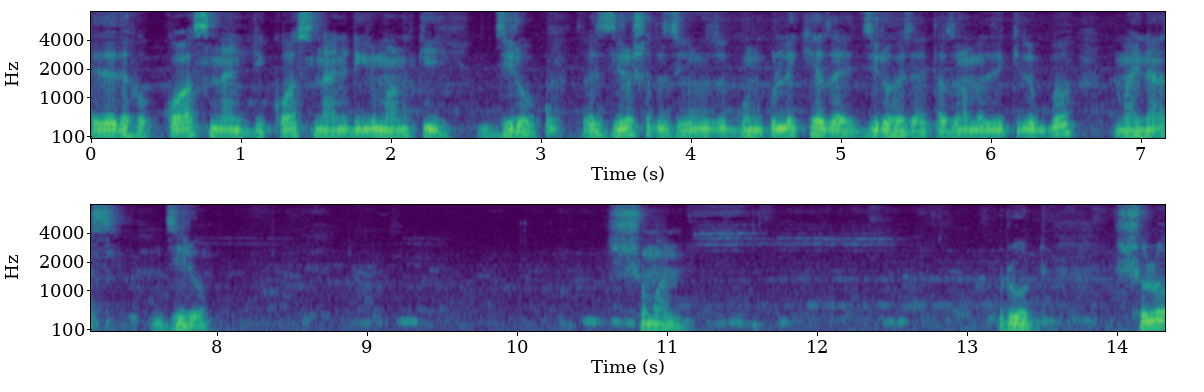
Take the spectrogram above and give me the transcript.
এই যে দেখো cos ninety degree cos ninety degree মান কি? জিরো তাহলে জিরোর সাথে জিরো গুণ করলে কী হয়ে যায়? জিরো হয়ে যায়। তার জন্য আমাদের কী লিখব? মাইনাস জিরো সমান রুট ষোলো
